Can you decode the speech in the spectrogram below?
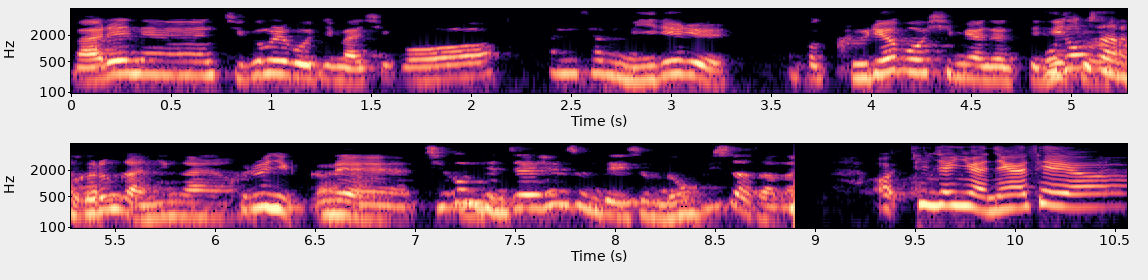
말에는 지금을 보지 마시고 항상 미래를 한번 그려보시면 되게 부동산은 그런 것거 아닌가요? 같아요. 그러니까요. 네. 지금 현재 형성돼 있으면 너무 비싸잖아요. 어, 팀장님 안녕하세요.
